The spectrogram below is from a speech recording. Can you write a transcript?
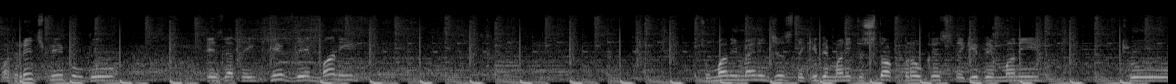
What rich people do is that they give their money to money managers, they give their money to stockbrokers, they give their money to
